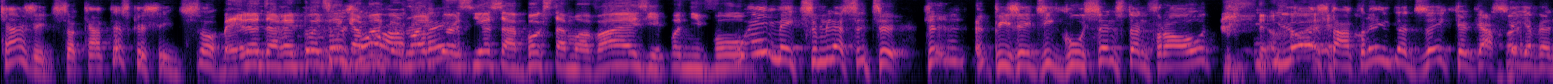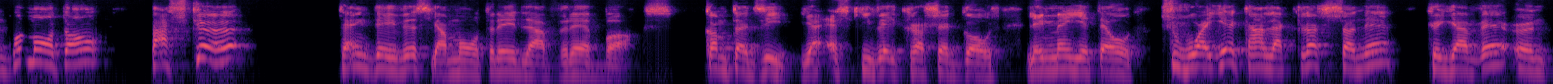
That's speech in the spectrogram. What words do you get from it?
quand, j'ai dit ça, quand est-ce que j'ai dit ça? Ben là, t'arrêtes pas de dire comment que Ryan Garcia, sa boxe ta mauvaise, il est pas de niveau. Oui, mais tu me laisses. puis j'ai dit Goosen, c'est une fraude. là, je suis en train de dire que Garcia, il y avait un bon monton parce que Tank Davis, il a montré de la vraie boxe. Comme tu as dit, il a esquivé le crochet de gauche. Les mains étaient hautes. Tu voyais quand la cloche sonnait qu'il y avait une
